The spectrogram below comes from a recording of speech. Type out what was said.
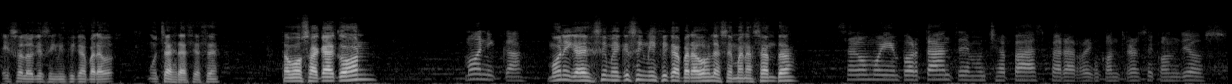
¿Eso es lo que significa para vos? Muchas gracias, ¿eh? Estamos acá con... Mónica, Mónica, decime, ¿qué significa para vos la Semana Santa? es algo muy importante, mucha paz para reencontrarse con Dios.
